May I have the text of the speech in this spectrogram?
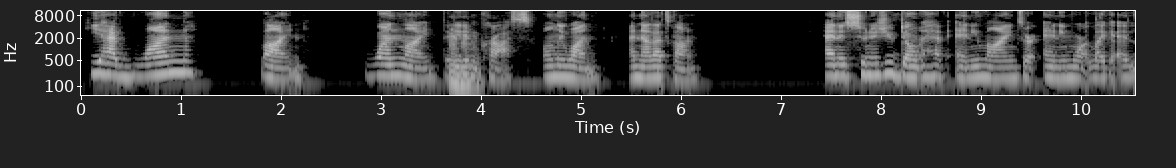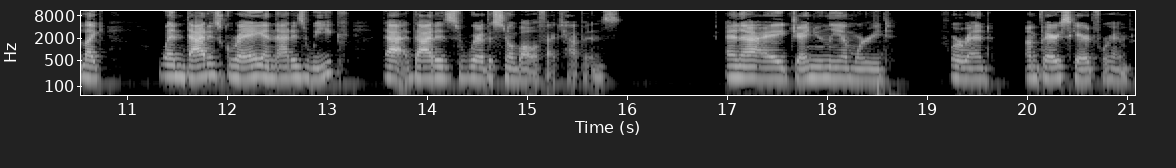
he had one line, one line that he Mhm. didn't cross, only one, and now that's gone. And as soon as you don't have any lines or any more, like uh, like when that is gray and that is weak, that that is where the snowball effect happens. And I genuinely am worried for Rand. I'm very scared for him.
